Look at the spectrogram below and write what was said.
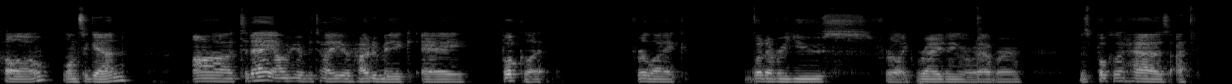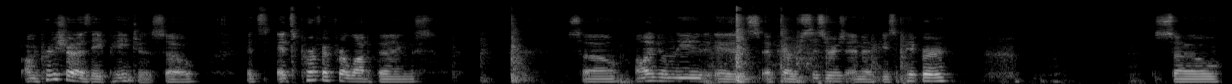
Hello, once again. Uh, today I'm here to tell you how to make a booklet for like whatever use for like writing or whatever. This booklet has I I'm pretty sure it has 8 pages, so it's it's perfect for a lot of things. So, all you'll need is a pair of scissors and a piece of paper. So,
